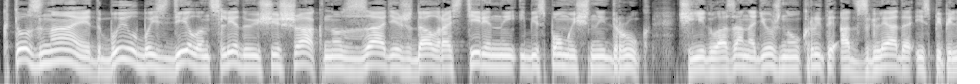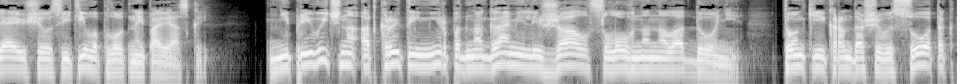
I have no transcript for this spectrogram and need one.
Кто знает, был бы сделан следующий шаг, но сзади ждал растерянный и беспомощный друг, чьи глаза надежно укрыты от взгляда испепеляющего светила плотной повязкой. Непривычно открытый мир под ногами лежал, словно на ладони. Тонкие карандаши высоток,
